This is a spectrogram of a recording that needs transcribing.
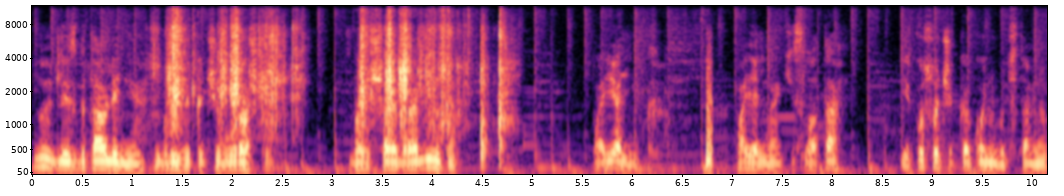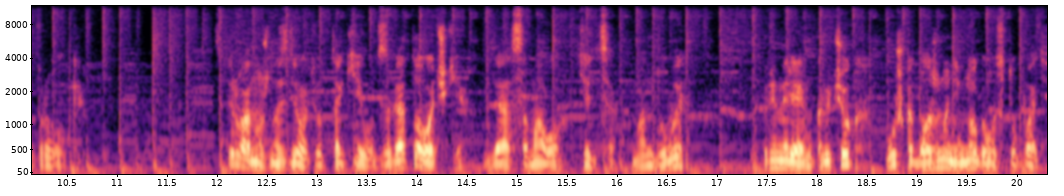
Ну и для изготовления грузика чебурашки. Большая дробинка. Паяльник. Паяльная кислота. И кусочек какой-нибудь стальной проволоки. Сперва нужно сделать вот такие вот заготовочки для самого тельца мандулы примеряем крючок, ушко должно немного выступать.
